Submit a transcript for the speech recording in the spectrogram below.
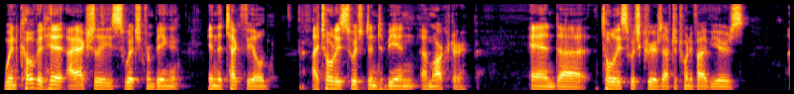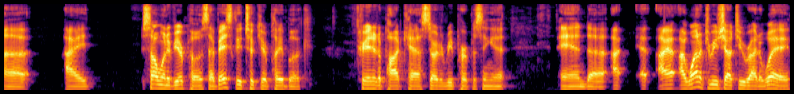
when COVID hit, I actually switched from being in the tech field. I totally switched into being a marketer, and uh, totally switched careers after 25 years. Uh, I saw one of your posts. I basically took your playbook, created a podcast, started repurposing it, and uh, I, I, I wanted to reach out to you right away,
